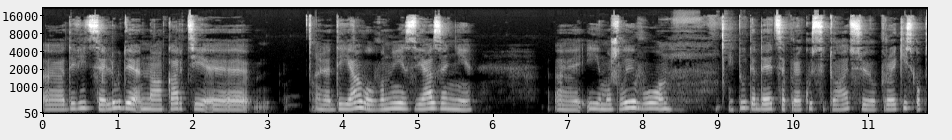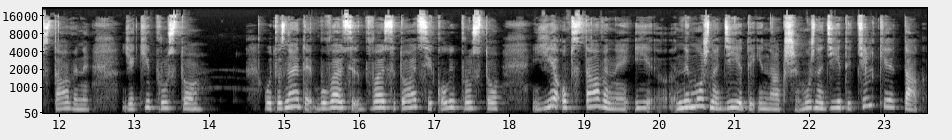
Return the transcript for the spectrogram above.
Е, Дивіться, люди на карті диявол, вони зв'язані, і, можливо, і тут йдеться про якусь ситуацію, про якісь обставини, які просто. От ви знаєте, бувають, бувають ситуації, коли просто є обставини і не можна діяти інакше, можна діяти тільки так.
